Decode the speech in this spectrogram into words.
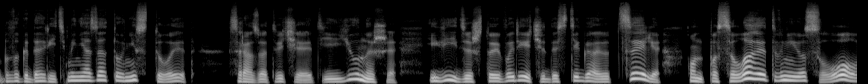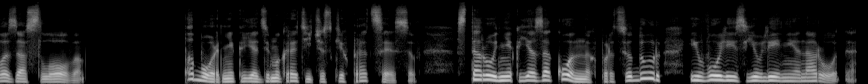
«Благодарить меня за то не стоит», — сразу отвечает ей юноша, и, видя, что его речи достигают цели, он посылает в нее слово за словом. Поборник я демократических процессов, сторонник я законных процедур и волеизъявления народа.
